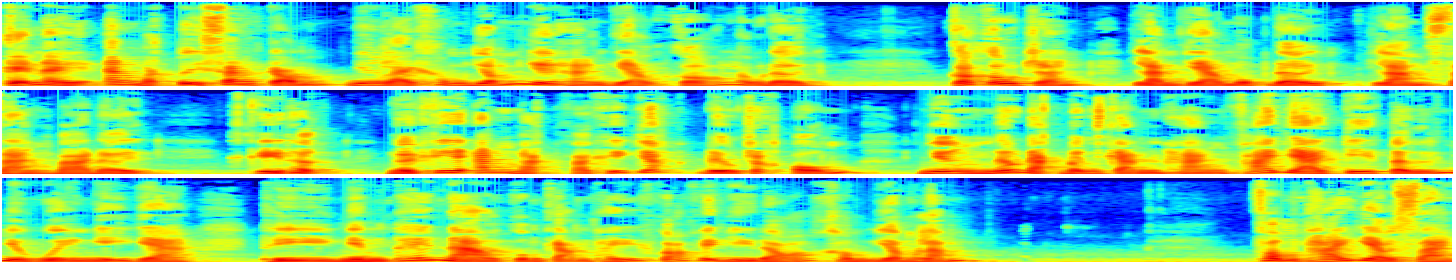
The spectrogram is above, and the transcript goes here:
Kẻ này ăn mặc tuy sang trọng nhưng lại không giống như hạng giàu có lâu đời. Có câu rằng làm giàu một đời, làm sang ba đời. Kỳ thực, người kia ăn mặc và khí chất đều rất ổn, nhưng nếu đặt bên cạnh hạng phá gia chi tử như quyền nhị gia thì nhìn thế nào cũng cảm thấy có cái gì đó không giống lắm. Phong thái giàu sang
